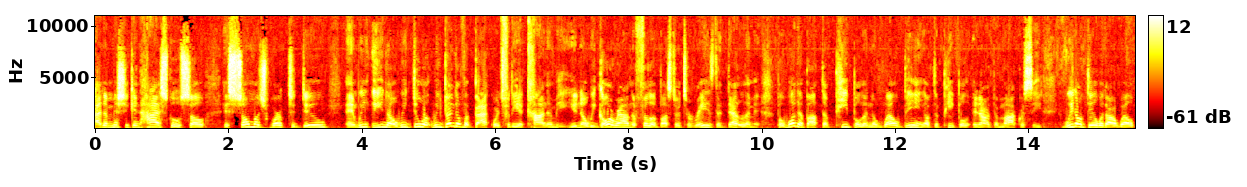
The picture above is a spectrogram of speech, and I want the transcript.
at a Michigan high school. So there's so much work to do. And we, you know, we do it, we bend over backwards for the economy. You know, we go around the filibuster to raise the debt limit. But what about the people and the well being of the people in our democracy? If we don't deal with our well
